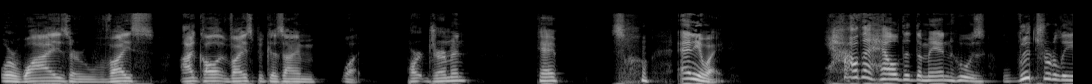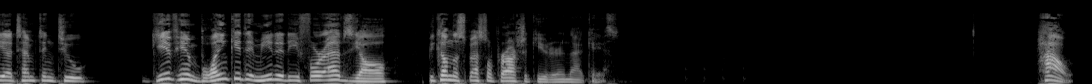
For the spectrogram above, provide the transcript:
Or Wise or Vice. I call it Vice because I'm what part German. Okay. So anyway, how the hell did the man who was literally attempting to give him blanket immunity for evs y'all become the special prosecutor in that case? How?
